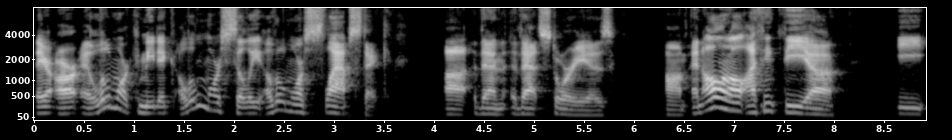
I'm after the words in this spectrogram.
they are a little more comedic, a little more silly, a little more slapstick uh, than that story is. Um, and all in all, I think the uh, the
